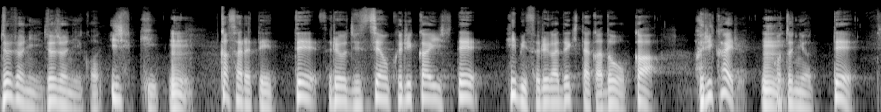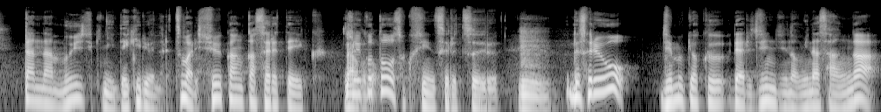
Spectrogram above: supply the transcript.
徐々に徐々にこう意識うん。化されていって、それを実践を繰り返して、日々それができたかどうか、振り返ることによって、だんだん無意識にできるようになる。つまり習慣化されていく。そういうことを促進するツール。うん。で、それを事務局である人事の皆さんが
